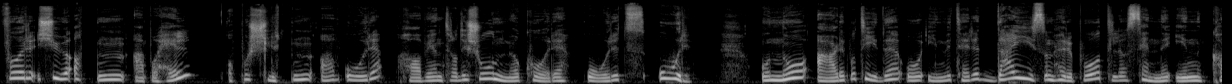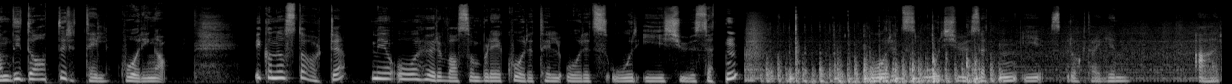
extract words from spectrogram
For 2018 er på hell, og på slutten av året har vi en tradisjon med å kåre årets ord. Og nå er det på tide å invitere deg som hører på, til å sende inn kandidater til kåringa. Vi kan jo starte med å høre hva som ble kåret til årets ord i 2017. Årets ord 2017 i Språkteigen er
